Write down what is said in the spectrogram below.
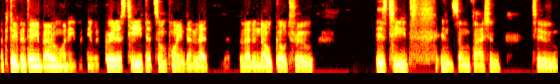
a particular thing about him, when he he would grit his teeth at some point and let let a note go through his teeth in some fashion to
